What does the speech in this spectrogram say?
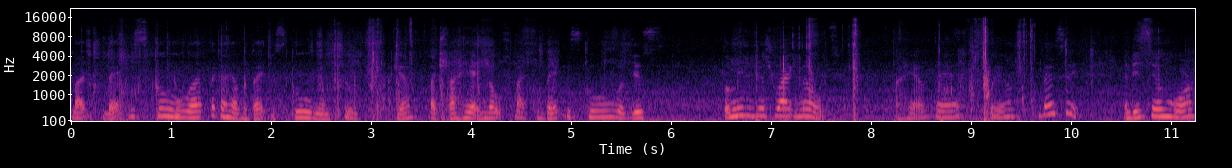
Like back to school. I think I have a back to school one too. Yeah. Like if I had notes like for back to school or just for me to just write notes. I have that. Well, that's it. And this here more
